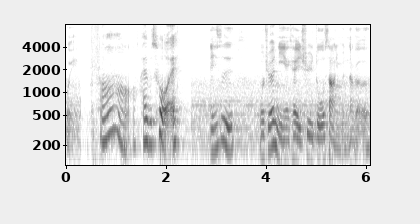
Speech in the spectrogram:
汇。哦，还不错哎。哎，是，我觉得你也可以去多上你们那个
